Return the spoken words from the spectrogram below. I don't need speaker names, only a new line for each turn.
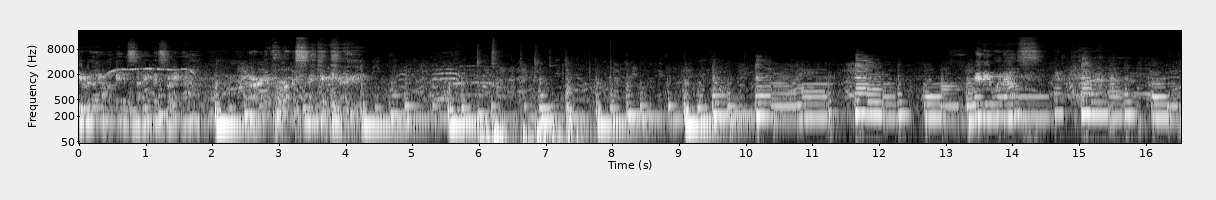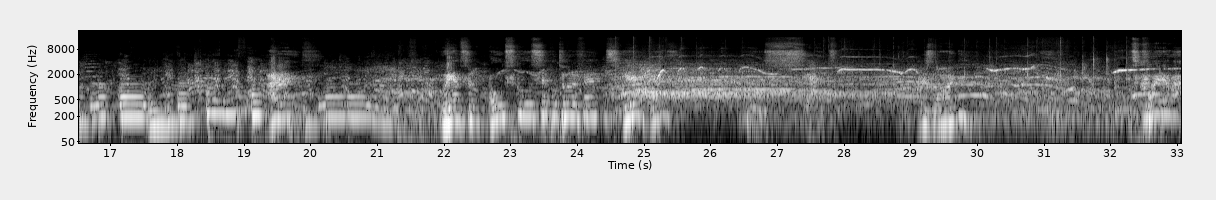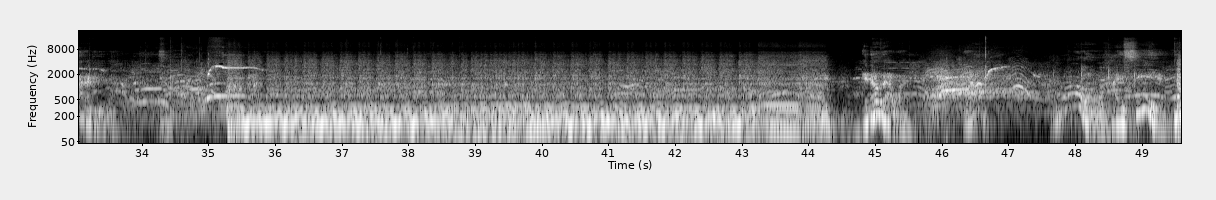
you really want me to sign this right now? Hold on a second here. Anyone else? Alright. We have some old school Sepultura fans here, yes? There's one. It's quite a lot of you. You know that one? Yeah. Oh, I see.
